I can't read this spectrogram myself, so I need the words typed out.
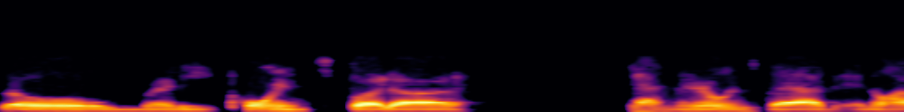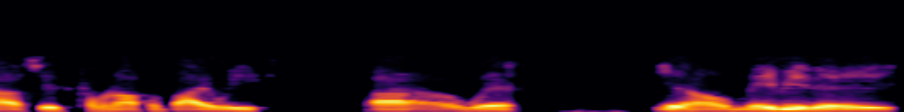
so many points. But uh, yeah, Maryland's bad, and Ohio State's coming off a bye week uh, with, you know, maybe they.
